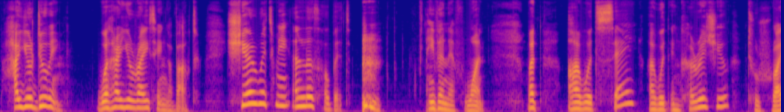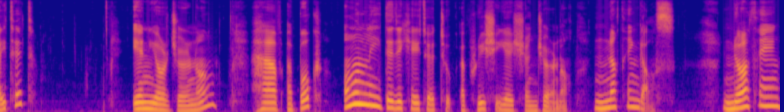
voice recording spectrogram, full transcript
how you're doing, what are you writing about. Share with me a little bit, even if one. But I would say, I would encourage you to write it in your journal, have a book only dedicated to appreciation journal, nothing else nothing,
